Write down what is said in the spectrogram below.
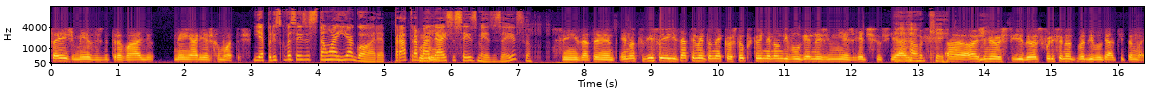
seis meses de trabalho nem áreas remotas. E é por isso que vocês estão aí agora, para trabalhar esses seis meses, é isso? Sim, exatamente. Eu não te disse exatamente onde é que eu estou porque eu ainda não divulguei nas minhas redes sociais ah, okay. uh, aos meus seguidores, por isso eu não te vou divulgar a ti também.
